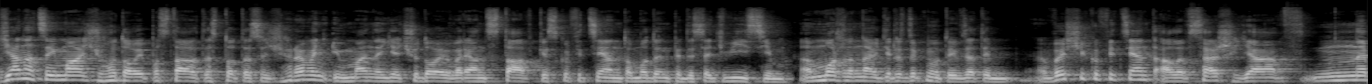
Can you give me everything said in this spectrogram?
Я на цей матч готовий поставити 100 тисяч гривень, і в мене є чудовий варіант ставки з коефіцієнтом 1,58. Е, Можна навіть ризикнути і взяти вищий коефіцієнт, але все ж я не,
